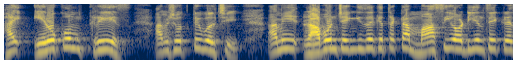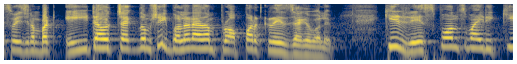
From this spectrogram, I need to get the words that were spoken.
ভাই, এরকম ক্রেজ আমি সত্যি বলছি, আমি রাবণ চেঙ্গিজের ক্ষেত্রে একটা মাসি অডিয়েন্সের ক্রেজ পেয়েছিলাম বাট এইটা হচ্ছে একদম সেই বলে না, একদম প্রপার ক্রেজ যাকে বলে। কি রেসপন্স মাইরি? কি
